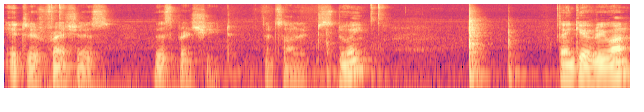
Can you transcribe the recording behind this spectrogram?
it refreshes the spreadsheet. That's all it's doing. Thank you everyone.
